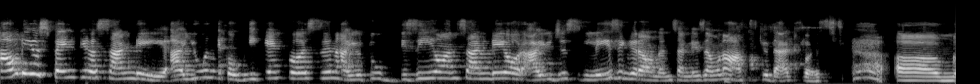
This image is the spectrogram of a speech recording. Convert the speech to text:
How do you spend your Sunday? Are you like a weekend person? Are you too busy on Sunday, or are you just lazing around on Sundays? I want to ask you that first. Um,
